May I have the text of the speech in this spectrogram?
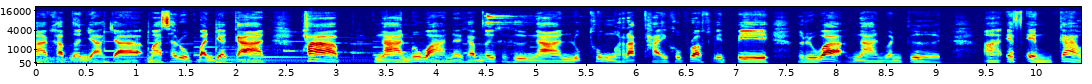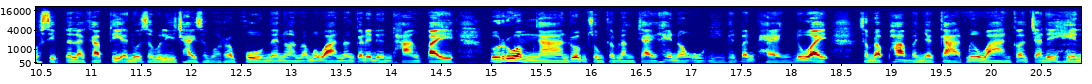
มากครับนั่นอยากจะมาสรุปบรรยากาศภาพงานเมื่อวานนะครับนั่นก็คืองานลูกทุ่งรักไทยครบรอบ 11 ปี หรือว่างานวันเกิด FM 90 นั่นแหละครับ ที่อนุสาวรีย์ชัยสมรภูมิแน่นอนว่าเมื่อวานนั้นก็ได้เดินทางไปร่วมงานร่วมส่งกำลังใจให้น้ององค์อิงเพชรบ้านแพงด้วยสำหรับภาพบรรยากาศเมื่อวานก็จะได้เห็น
